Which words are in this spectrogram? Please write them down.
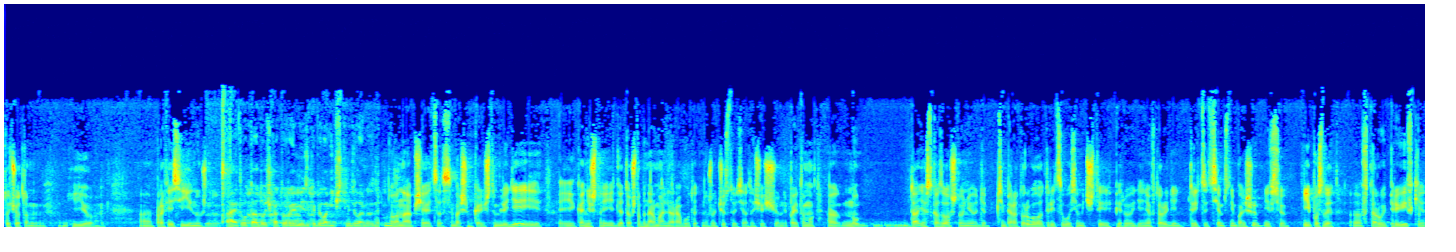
с учетом ее Э, профессии ей нужно. А, это вот та дочь, которая медико-биологическими делами занимается? Ну, она общается с большим количеством людей, и, и, конечно, и для того, чтобы нормально работать, нужно чувствовать себя защищенной. Поэтому, э, ну, да, я сказал, что у нее температура была 38,4 в первый день, а второй день 37 с небольшим, и все. И после э, второй прививки,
